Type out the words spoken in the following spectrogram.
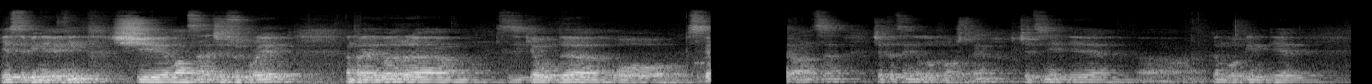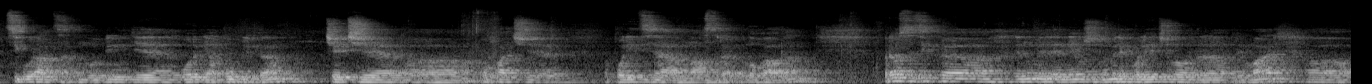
este binevenit și lansarea acestui proiect, într-adevăr, să zic eu, dă o speranță cetățenilor noștri ce ține de, când vorbim de siguranța, când vorbim de ordinea publică, ceea ce uh, o face poliția noastră locală. Vreau să zic că de numele meu și de numele colegilor uh, primari uh,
